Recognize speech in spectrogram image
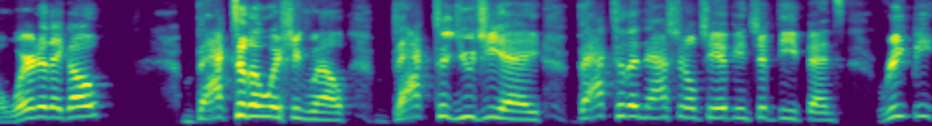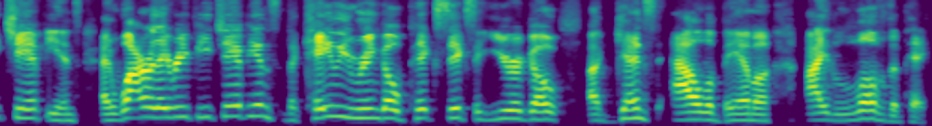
And where do they go? Back to the wishing well, back to UGA, back to the national championship defense, repeat champions. And why are they repeat champions? The Kelee Ringo pick six a year ago against Alabama. I love the pick.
